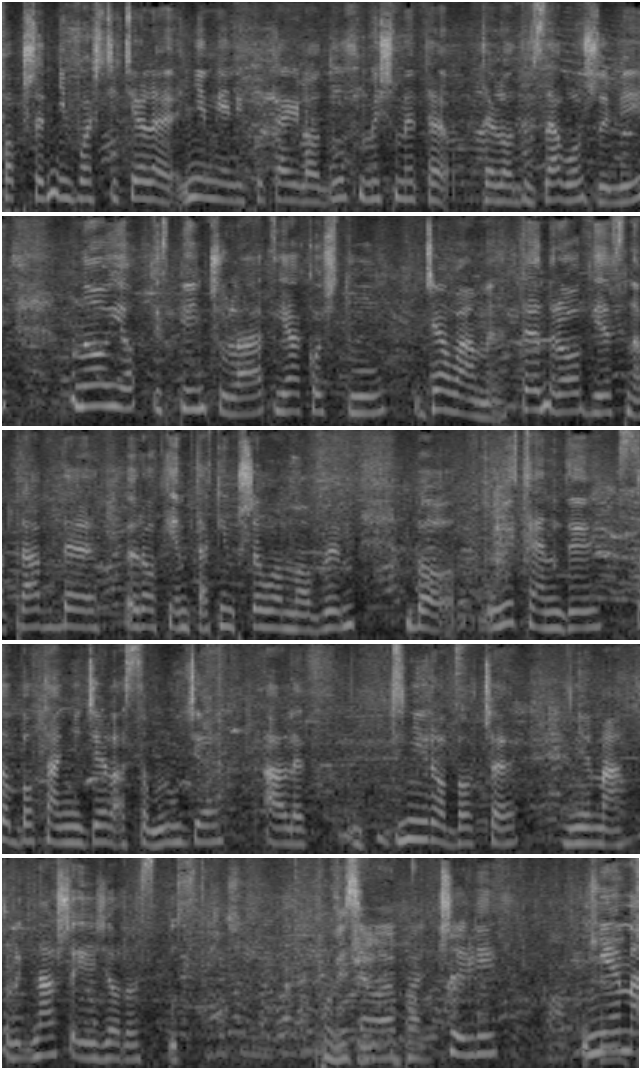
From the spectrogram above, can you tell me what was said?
poprzedni właściciele nie mieli tutaj lodów, myśmy te, te lody założyli. No i od tych pięciu lat jakoś tu działamy. Ten rok jest naprawdę rokiem takim przełomowym, bo weekendy, sobota, niedziela są ludzie, ale w dni robocze nie ma. Nasze jezioro jest puste. Powiedziała pani. Czyli nie ma,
